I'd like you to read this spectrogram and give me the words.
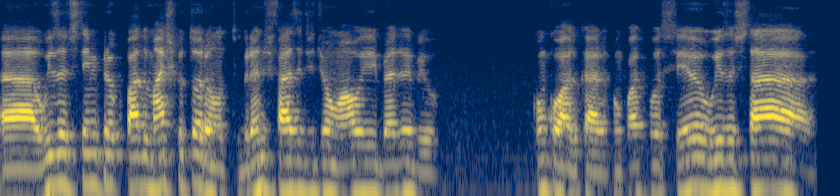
uh, o Wizards tem me preocupado mais que o Toronto. Grande fase de John Wall e Bradley Bill. Concordo, cara. Concordo com você. O Wizards está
